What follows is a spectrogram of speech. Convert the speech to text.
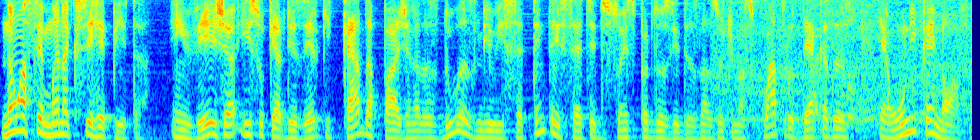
Não há semana que se repita. Em Veja, isso quer dizer que cada página das 2.077 edições produzidas nas últimas quatro décadas é única e nova.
